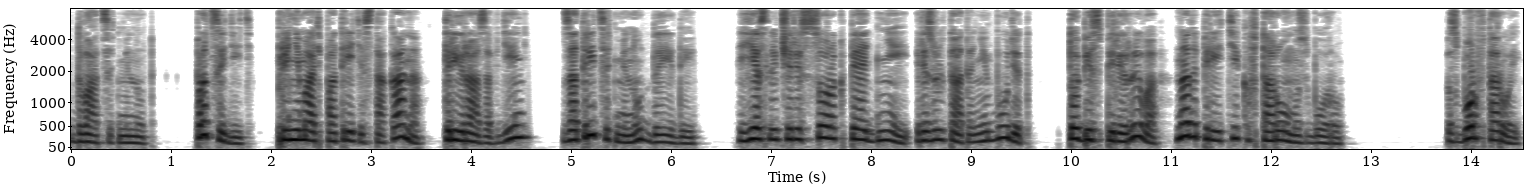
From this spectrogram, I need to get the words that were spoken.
20 минут. Процедить. Принимать по трети стакана три раза в день за 30 минут до еды. Если через 45 дней результата не будет, то без перерыва надо перейти ко второму сбору. Сбор второй.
